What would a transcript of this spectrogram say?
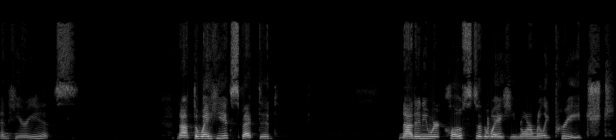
And here he is. Not the way he expected. not anywhere close to the way he normally preached,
